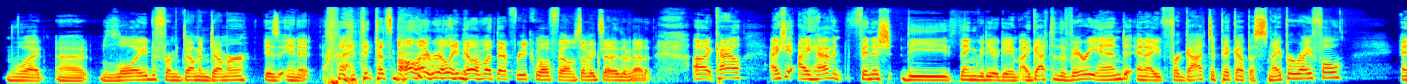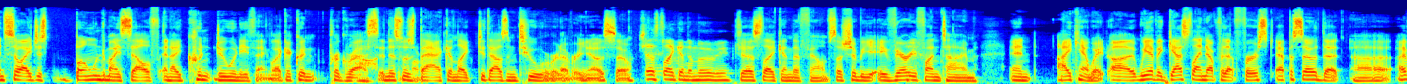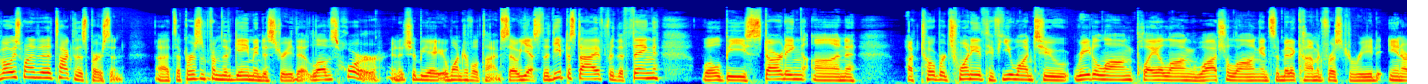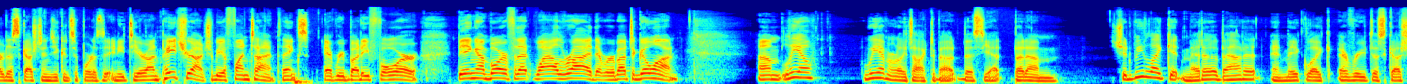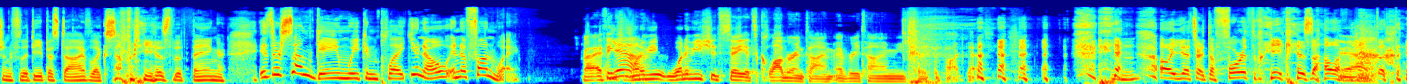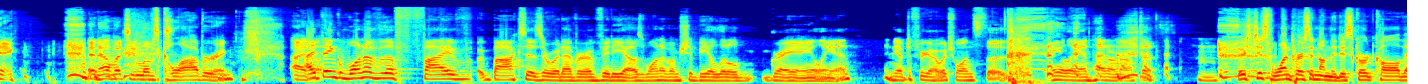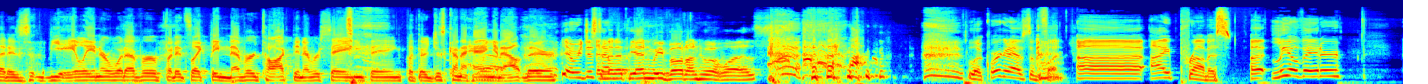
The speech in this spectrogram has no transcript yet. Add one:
what uh, Lloyd from Dumb and Dumber is in it. I think that's all I really know about that prequel film, so I'm excited about it. Uh, Kyle, actually, I haven't finished the Thing video game. I got to the very end and I forgot to pick up a sniper rifle. And so I just boned myself and I couldn't do anything. Like I couldn't progress. and this was back in like 2002 or whatever, you know? So Just like in the movie. just like in the film. So it should be a very fun time. And I can't wait. Uh, we have a guest lined up for that first episode that uh, I've always wanted to talk to this person. Uh, it's a person from the game industry that loves horror, and it should be a, a wonderful time. So, yes, the deepest dive for the thing will be starting on October 20th. If you want to read along, play along, watch along, and submit a comment for us to read in our discussions, you can support us at any tier on Patreon. It should be a fun time. Thanks, everybody, for being on board for that wild ride that we're about to go on. Um, Leo, we haven't really talked about this yet, but um, should we like get meta about it and make like every discussion for the deepest dive like somebody is the thing? Or is there some game we can play, you know, in a fun way? I think Yeah. one of you one of you should say it's clobbering time every time you start the podcast. Mm-hmm. Oh, yeah, that's right. The fourth week is all about Yeah. the thing and how much he loves clobbering. I, I think one of the five boxes or whatever of videos, one of them should be a little gray alien, and you have to figure out which one's the alien. I don't know. If that's hmm. There's just one person on the Discord call that is the alien or whatever, but it's like they never talk, they never say anything, but they're just kind of hanging Yeah. out there. yeah, we just and have then at the end we vote on who it was. look. We're gonna have some fun. Uh, I promise. Uh, Leo Vader.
